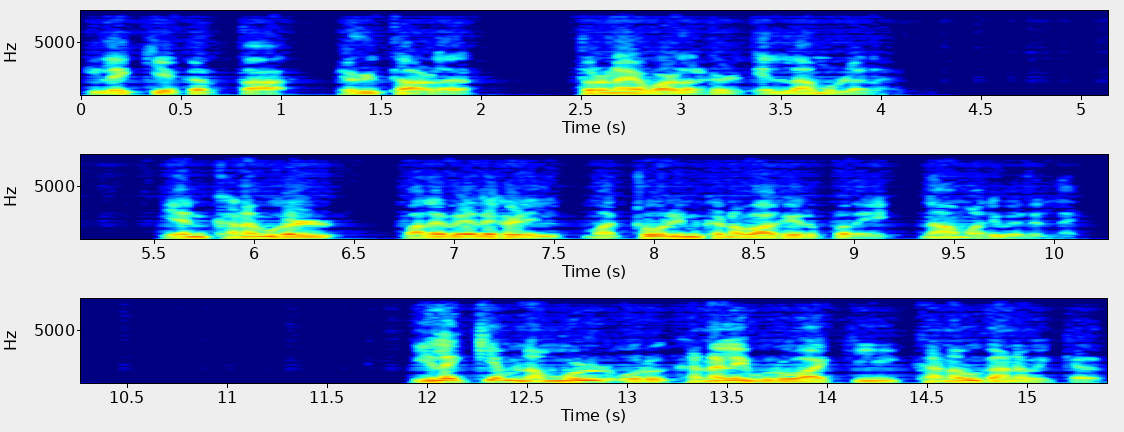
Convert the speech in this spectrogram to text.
இலக்கிய கர்த்தா எழுத்தாளர் திறனாய்வாளர்கள் எல்லாம் உள்ளனர். என் கனவுகள் பல வேளைகளில் மற்றோரின் கனவாக இருப்பதை நாம் அறிவதில்லை. இலக்கியம் நம்முள் ஒரு கனலை உருவாக்கி கனவு காண வைக்கிறது.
